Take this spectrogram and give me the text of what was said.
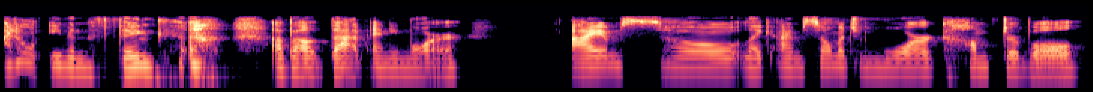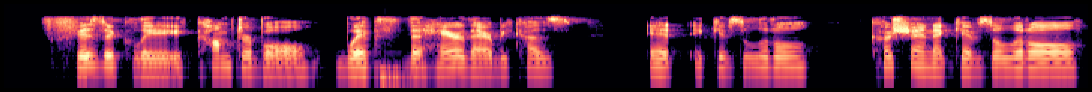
I don't even think about that anymore. I am so like I'm so much more comfortable physically comfortable with the hair there because it it gives a little cushion, it gives a little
